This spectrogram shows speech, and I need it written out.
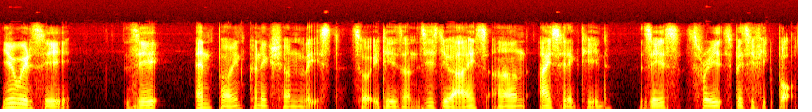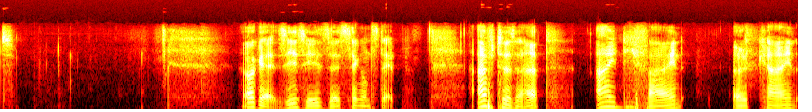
you will see the endpoint connection list. So it is on this device and I selected these three specific ports. Okay, this is the second step. After that, I define a kind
